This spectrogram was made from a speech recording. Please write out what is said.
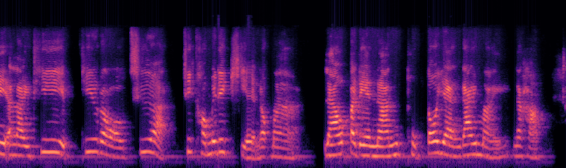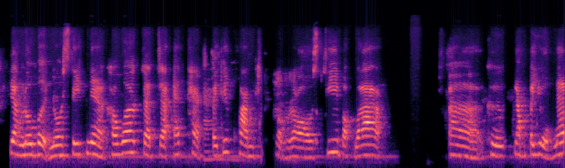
มีอะไรที่ที่เราเชื่อที่เขาไม่ได้เขียนออกมา แล้วประเด็นนั้นถูกโต้แย้งได้ไหมนะคะ อย่างโรเบิร์ตโนซิกเนี่ยเขาก็จะจะ attack ไปที่ความคิดของรอลส์ที่บอกว่าอ่าคือจำประโยคแน่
